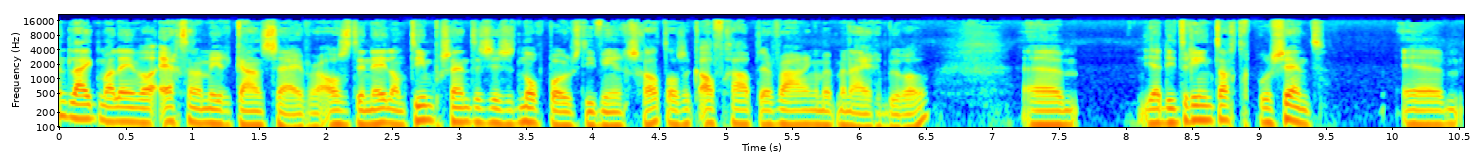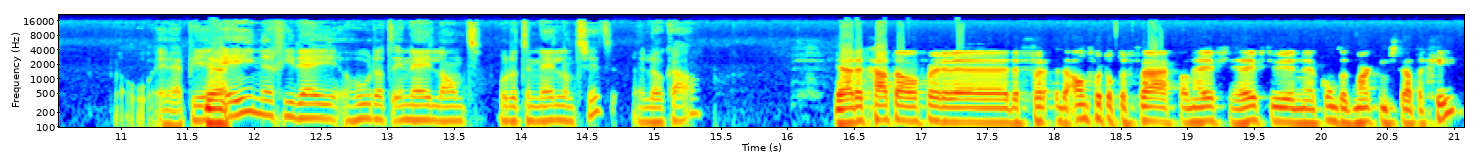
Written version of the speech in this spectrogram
83% lijkt me alleen wel echt een Amerikaans cijfer. Als het in Nederland 10% is, is het nog positief ingeschat. Als ik afga op de ervaringen met mijn eigen bureau. Um, ja, die 83%. Um, ehm, heb je enig idee hoe dat in Nederland, hoe dat in Nederland zit, lokaal? Ja, dat gaat over uh, de, de, antwoord op de vraag van heeft, heeft u een uh, content marketing strategie?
